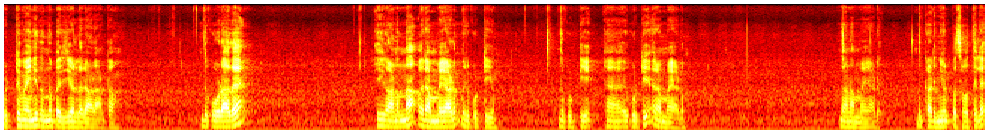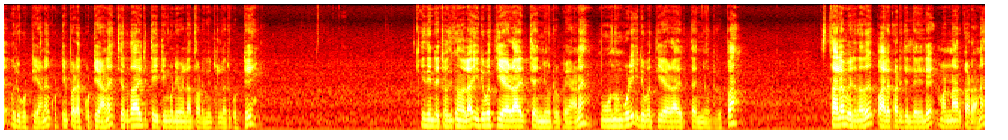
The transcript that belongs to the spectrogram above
വിട്ടുമേഞ്ഞ് തിന്ന് പരിചയമുള്ള ഒരാളാണ് കേട്ടോ. ഇത് കൂടാതെ ഈ കാണുന്ന ഒരമ്മയാടും ഒരു കുട്ടിയും. ഇത് കുട്ടി കുട്ടി ഒരമ്മയാടും ഇതാണ് അമ്മയാട്. ഇത് കടിഞ്ഞൂൽ പ്രസവത്തിലെ ഒരു കുട്ടിയാണ്. കുട്ടി പെടക്കുട്ടിയാണ്. ചെറുതായിട്ട് തീറ്റയും കുടിയുമെല്ലാം തുടങ്ങിയിട്ടുള്ള ഒരു കുട്ടി. ഇതിന്റെ ചോദിക്കുന്ന വില ഇരുപത്തി ഏഴായിരത്തി അഞ്ഞൂറ് രൂപയാണ്. മൂന്നും കൂടി ഇരുപത്തി ഏഴായിരത്തി അഞ്ഞൂറ് രൂപ. സ്ഥലം വരുന്നത് പാലക്കാട് ജില്ലയിലെ മണ്ണാർക്കാടാണ്.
